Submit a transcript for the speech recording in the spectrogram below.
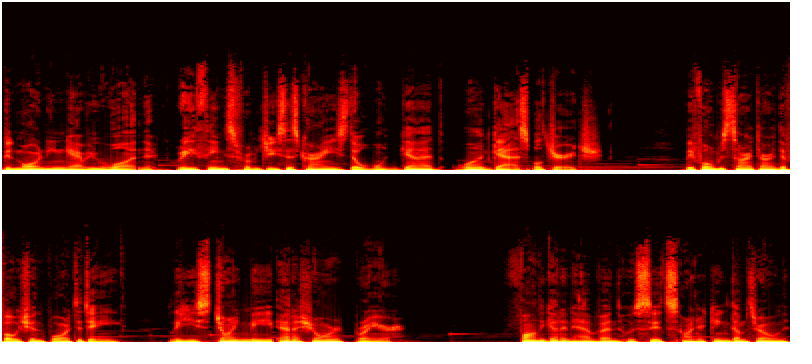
Good morning, everyone. Greetings from Jesus Christ, the one God, one Gospel Church. Before we start our devotion for today, please join me in a short prayer. Father God in heaven, who sits on your kingdom throne,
